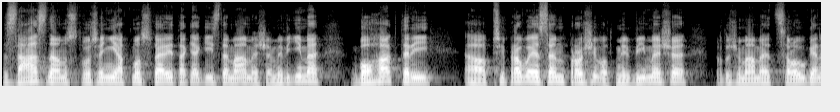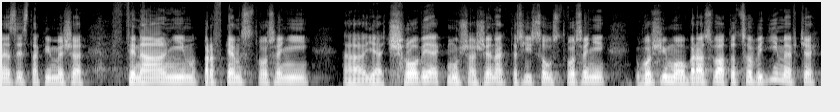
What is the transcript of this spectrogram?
záznam stvoření atmosféry, tak jak ji zde máme. Že my vidíme Boha, který připravuje zem pro život. My víme, že, protože máme celou Genesis, tak víme, že finálním prvkem stvoření je člověk, muž a žena, kteří jsou stvořeni k božímu obrazu. A to, co vidíme v těch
